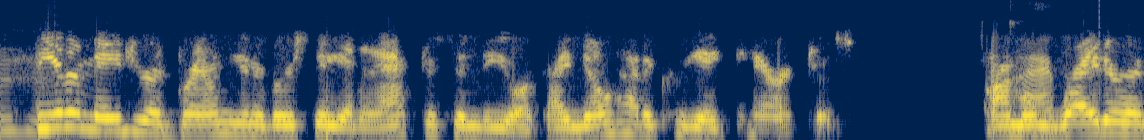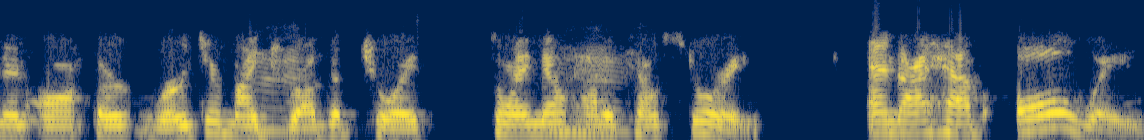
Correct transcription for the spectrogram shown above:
Mm-hmm. Theater major at Brown University and an actress in New York. I know how to create characters. Okay. I'm a writer and an author. Words are my mm-hmm. drug of choice, so I know mm-hmm. how to mm-hmm. tell stories. And I have always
